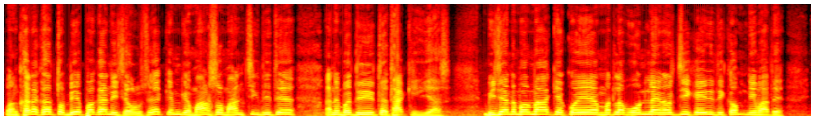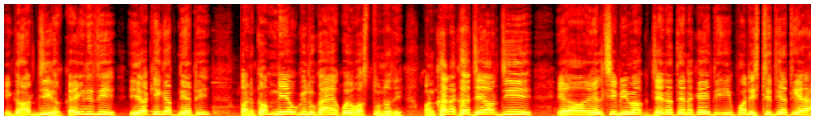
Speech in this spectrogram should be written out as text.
પણ ખરેખર તો બે પગારની જરૂર છે. કેમ કે માણસો માનસિક રીતે અને બધી રીતે થાકી ગયા છે. બીજા નંબરમાં કે કોઈએ મતલબ ઓનલાઈન અરજી કરી હતી કંપની માટે એ અરજી કરી હતી એ હકીકતની હતી. પણ કંપની એવું કીધું કે અહીંયા કોઈ વસ્તુ નથી. પણ ખરેખર જે અરજી એલસીબીમાં જેને તેને કહી હતી એ પરિસ્થિતિ અત્યારે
